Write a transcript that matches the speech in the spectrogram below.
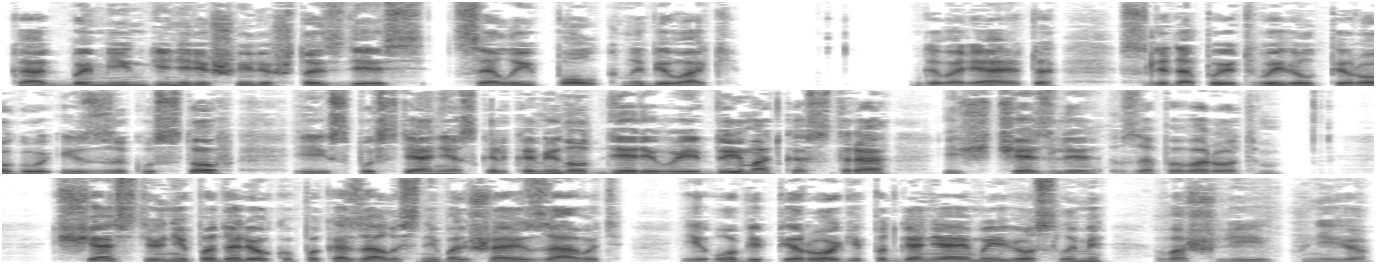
как бы минги не решили, что здесь целый полк на биваке. Говоря это, следопыт вывел пирогу из-за кустов, и спустя несколько минут дерево и дым от костра исчезли за поворотом. К счастью, неподалеку показалась небольшая заводь, и обе пироги, подгоняемые веслами, вошли в нее.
